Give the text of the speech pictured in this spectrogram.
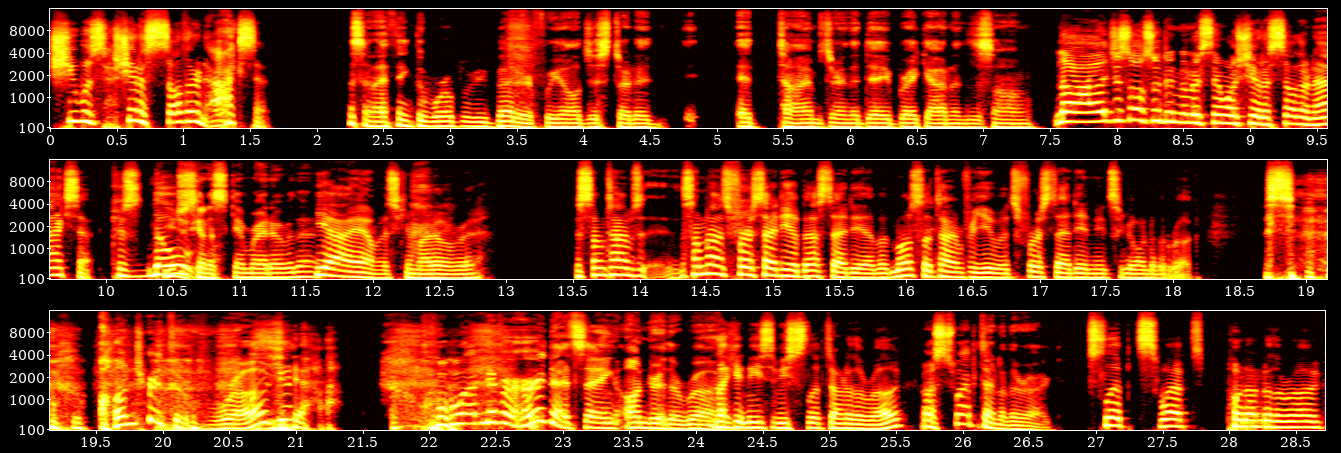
she was she had a southern accent. Listen, I think the world would be better if we all just started at times during the day break out into the song. No, I just also didn't understand why she had a southern accent. Because no, You're just gonna skim right over that. yeah, I am gonna skim right over it. Sometimes, sometimes first idea, best idea, but most of the time for you, it's first idea needs to go under the rug. So, Under the rug? yeah, Well, I've never heard that saying under the rug. like it needs to be slipped under the rug, oh, swept under the rug. slipped, swept, put under the rug,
